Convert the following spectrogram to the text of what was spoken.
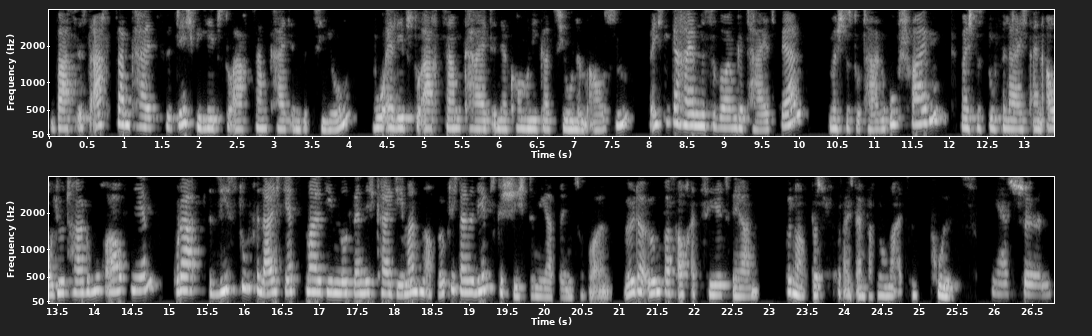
Was ist Achtsamkeit für dich? Wie lebst du Achtsamkeit in Beziehung? Wo erlebst du Achtsamkeit in der Kommunikation im Außen? Welche Geheimnisse wollen geteilt werden? Möchtest du Tagebuch schreiben? Möchtest du vielleicht ein Audiotagebuch aufnehmen? Oder siehst du vielleicht jetzt mal die Notwendigkeit, jemanden auch wirklich deine Lebensgeschichte näher bringen zu wollen? Will da irgendwas auch erzählt werden? Genau, das vielleicht einfach nur mal als Impuls. Ja, schön.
